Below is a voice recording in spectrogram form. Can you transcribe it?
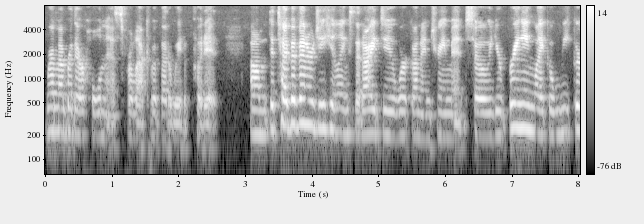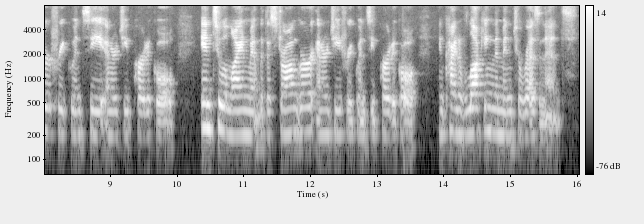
remember their wholeness, for lack of a better way to put it. Um, the type of energy healings that I do work on entrainment. So you're bringing like a weaker frequency energy particle into alignment with a stronger energy frequency particle and kind of locking them into resonance.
